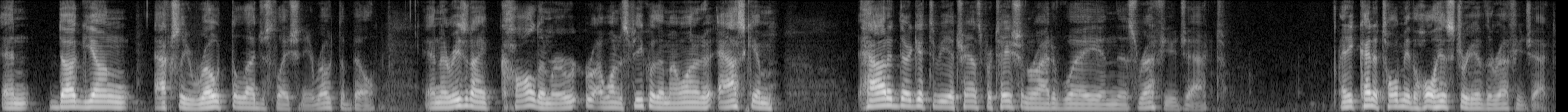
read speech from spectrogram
And Doug Young actually wrote the legislation, he wrote the bill. And the reason I called him, or I wanted to speak with him, I wanted to ask him how did there get to be a transportation right of way in this Refuge Act? And he kind of told me the whole history of the Refuge Act.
